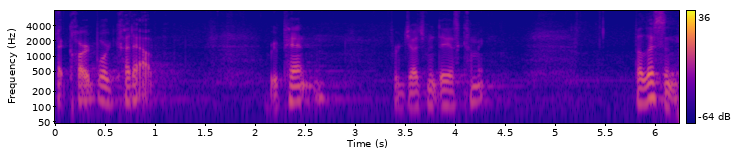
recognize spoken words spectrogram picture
that cardboard cutout. Repent, for judgment day is coming. But listen,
